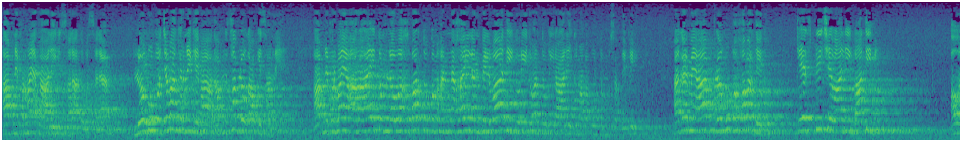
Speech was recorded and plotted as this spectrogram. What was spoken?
آپ نے فرمایا تھا علیہ السلاۃ وسلام لوگوں کو جمع کرنے کے بعد آپ نے سب لوگ آپ کے سامنے ہیں۔ آپ نے فرمایا آرائے تم لو اخبر تو کم ان خیلن بلوادی تری تو ان تو تم مصدقی اگر میں آپ لوگوں کو خبر دے دوں کہ اس پیچھے والی وادی میں اور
